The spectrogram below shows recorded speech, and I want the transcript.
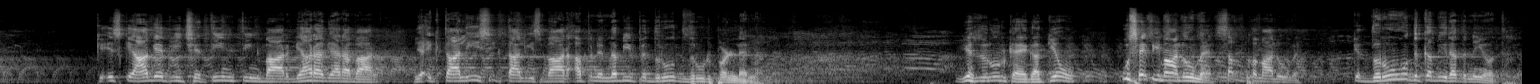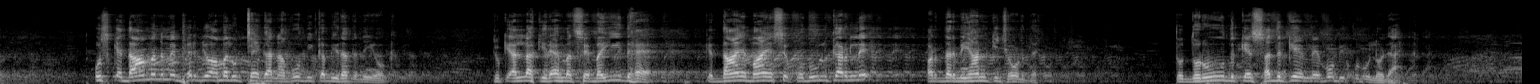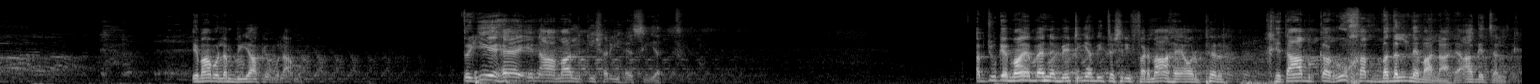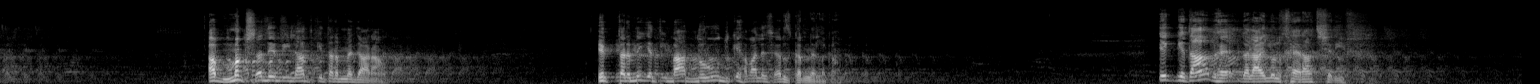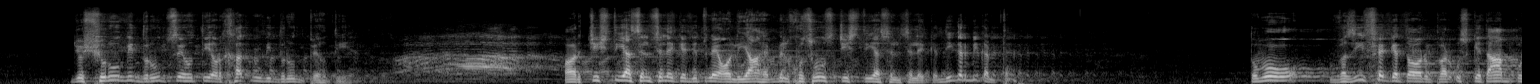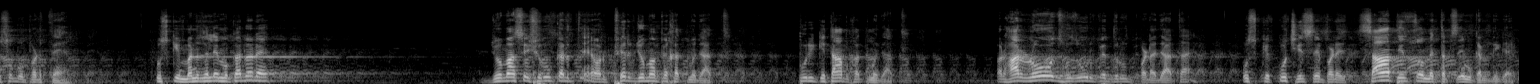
कि इसके आगे पीछे तीन तीन बार, ग्यारह ग्यारह बार, या इकतालीस इकतालीस बार अपने नबी पे दरूद ज़रूर पढ़ लेना। यह ज़रूर कहेगा, क्यों? उसे भी मालूम है, सबको मालूम है कि दरूद कभी रद्द नहीं होता। उसके दामन में फिर जो अमल उठेगा ना, वो भी कभी रद्द नहीं होगा। क्योंकि अल्लाह की रहमत से बईद है कि दाएँ बाएँ से कबूल कर ले और दरमियान की छोड़ दे। तो दरूद के सदके में वो भी कबूल हो जाएगा इमाम के गुलाम। तो ये है इन अमाल की शरी हैसियत अब चूँकि माए बहने बेटियाँ भी तशरीफ़ फरमा है और फिर खिताब का रुख अब बदलने वाला है आगे चल के। अब मकसद मीलाद की तरफ़ मैं जा रहा हूँ। एक तरबियती बात दरूद के हवाले से अर्ज़ करने लगा एक किताब है दलाइल खैरात शरीफ, जो शुरू भी दरूद से होती है और खत्म भी दरूद पे होती है। और चिश्तिया सिलसिले के जितने औलिया हैं, बिलखसूस चिश्तिया सिलसिले के, दीगर भी करते हैं। तो वो वजीफे के तौर पर उस किताब को सुबह पढ़ते हैं। उसकी मंजिल मुकर है। जुमा से शुरू करते हैं और फिर जुमा पे ख़त्म हो जाते पूरी किताब ख़त्म हो जाती और हर रोज़ हुजूर पे दरूद पढ़ा जाता है। उसके कुछ हिस्से पढ़े, सात हिस्सों में तकसीम कर दी गए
